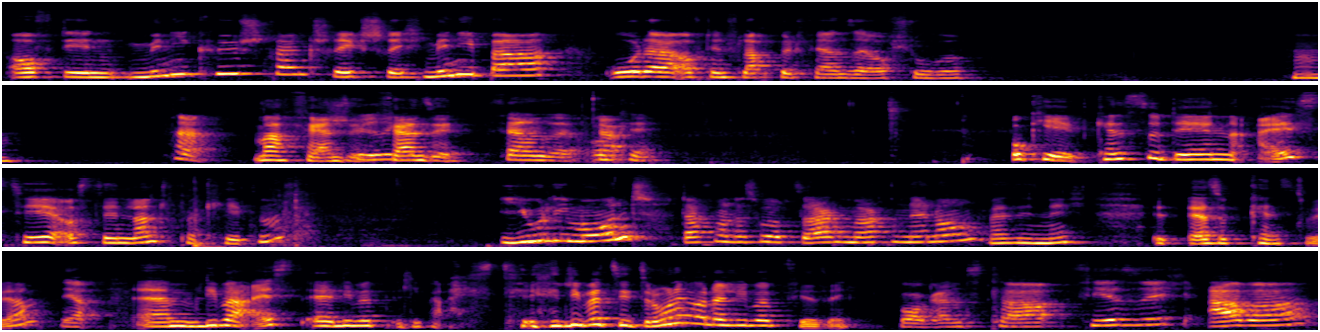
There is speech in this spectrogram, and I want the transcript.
Auf den Mini-Kühlschrank, Schrägstrich Minibar oder auf den Flachbildfernseher auf Stube? Hm. Ha, Mach Fernsehen. schwierig. Fernsehen. Fernseher, Ja. okay. Okay, kennst du den Eistee aus den Lunchpaketen? Julimond, darf man das überhaupt sagen, Markennennung? Weiß ich nicht. Also kennst du ja? Ja. Ähm, lieber Eis, äh, lieber, lieber Eistee, lieber Zitrone oder lieber Pfirsich? Boah, ganz klar Pfirsich, aber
